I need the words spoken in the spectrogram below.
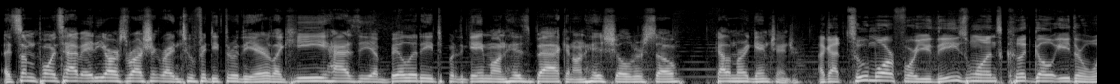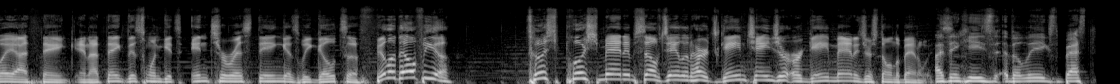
at some points, have 80 yards rushing, right, and 250 through the air. Like he has the ability to put the game on his back and on his shoulders. So, Kyler Murray, game changer. I got two more for you. These ones could go either way, I think. And I think this one gets interesting as we go to Philadelphia. Tush push man himself, Jalen Hurts, game changer or game manager, Stone Labanowitz. I think he's the league's best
